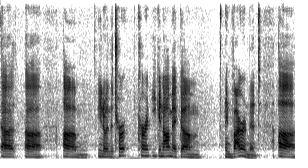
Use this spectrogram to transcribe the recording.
uh, uh, um, you know, in the current economic um, environment, uh,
